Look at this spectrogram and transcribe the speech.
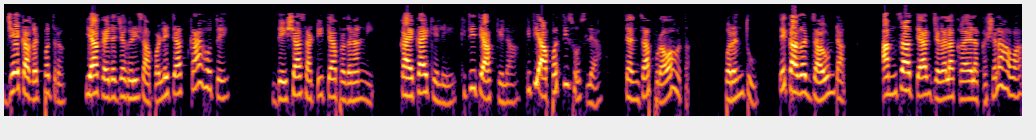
जे कागदपत्र या कैद्याच्या घरी सापडले त्यात काय होते? देशासाठी त्या प्रधानांनी काय काय केले किती त्याग केला किती आपत्ती सोसल्या त्यांचा पुरावा होता. परंतु ते कागद जाळून टाक. आमचा त्याग जगाला कळायला कशाला हवा?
